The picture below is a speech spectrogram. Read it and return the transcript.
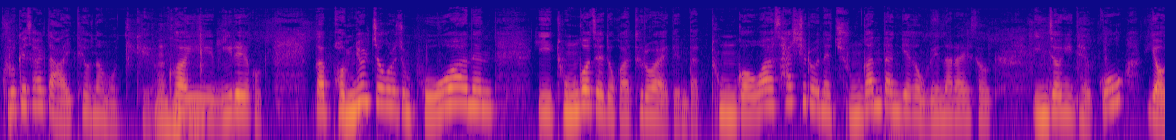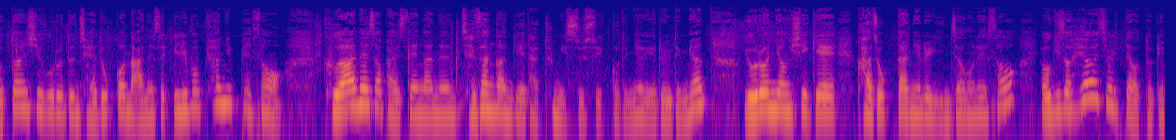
그렇게 살다 아이 태어나면 어떡해요. 그 아이의 미래를 걱정. 그러니까 법률적으로 좀 보호하는 이 동거 제도가 들어와야 된다. 동거와 사실혼의 중간 단계가 우리나라에서 인정이 되고 이게 어떤 식으로든 제도권 안에서 일부 편입해서 그 안에서 발생하는 재산 관계의 다툼이 있을 수 있거든요. 예를 들면 이런 형식의 가족 단위를 인정을 해서 여기서 헤어질 때 어떻게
